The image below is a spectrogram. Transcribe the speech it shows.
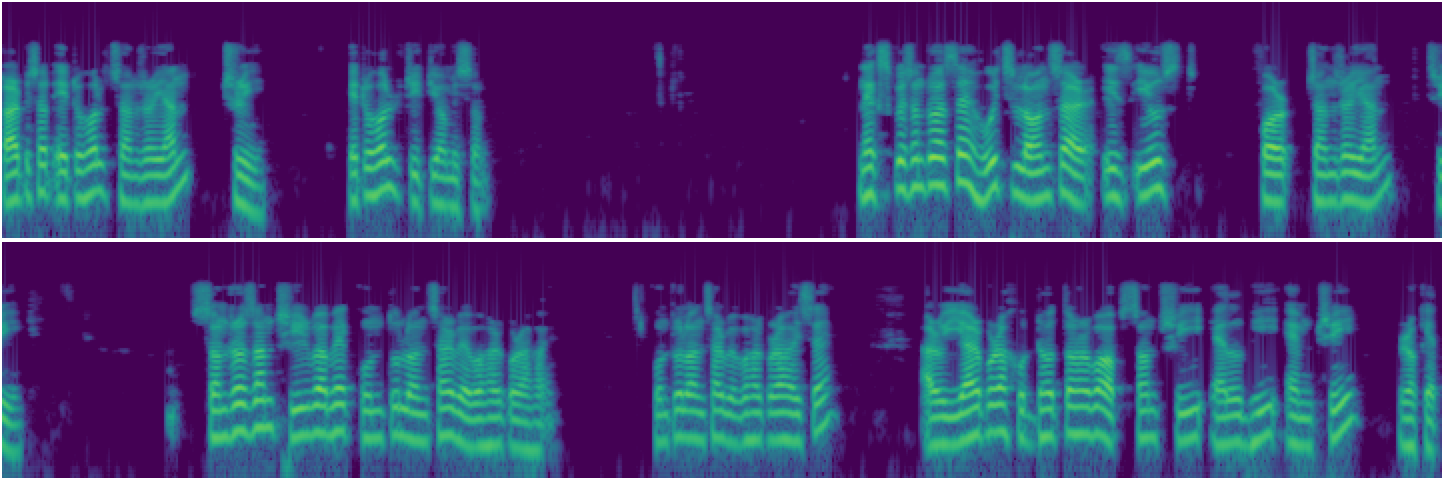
তাৰপিছত এইটো হ'ল চন্দ্ৰয়ান থ্ৰী এইটো হ'ল তৃতীয় মিছন নেক্সট কুৱেশ্যনটো আছে which launcher is used for Chandrayaan three Chandrayaan থ্ৰীৰ বাবে কোনটো লঞ্চাৰ ব্যৱহাৰ কৰা হয়? কোনটো লঞ্চাৰ ব্যৱহাৰ কৰা হৈছে? আৰু ইয়াৰ পৰা শুদ্ধ উত্তৰ হ'ব option three L V M three rocket.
